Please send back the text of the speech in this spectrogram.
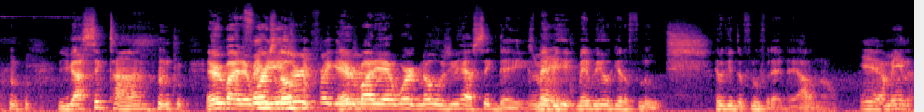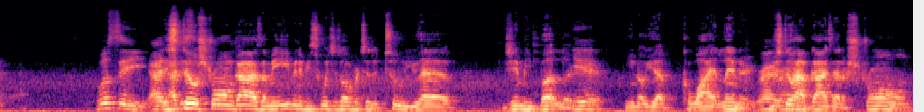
you got sick time. everybody that Fake works knows. fake injury. Everybody at work knows you have sick days. Maybe he, maybe he'll get a flu. He'll get the flu for that day. I don't know. Yeah, I mean, we'll see. I, I It's just- still strong guys. I mean, even if he switches over to the two, you have Jimmy Butler. yeah, You know, you have Kawhi Leonard. Right, you still right. have guys that are strong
